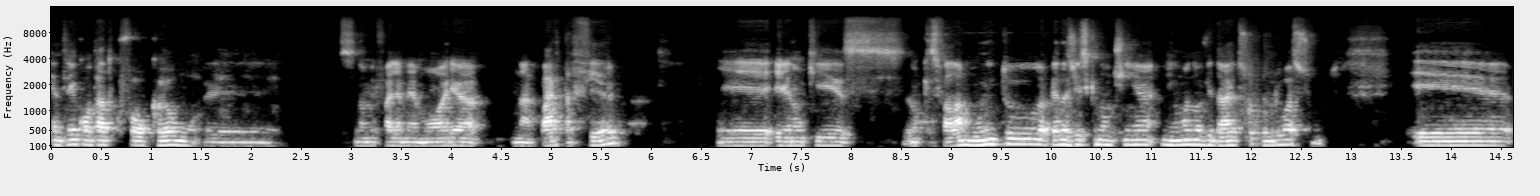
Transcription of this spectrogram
entrei em contato com o Falcão, é, se não me falha a memória, na quarta-feira. É, ele não quis, não quis falar muito, apenas disse que não tinha nenhuma novidade sobre o assunto. É,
